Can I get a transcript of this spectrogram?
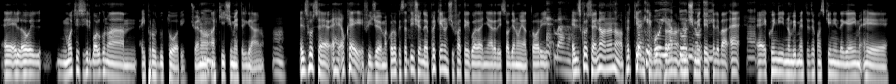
eh, lo- il- molti si rivolgono a- ai produttori, cioè no, Mm. a chi ci mette il grano. Mm. E il discorso è, eh, ok, Fige, ma quello che state dicendo è perché non ci fate guadagnare dei soldi a noi attori? Eh, E il discorso è, no, no, no, perché, Perché anche voi voi però non- ci non mettete ci- le balle? Eh, eh. e quindi non vi mettete con skin in the game e,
